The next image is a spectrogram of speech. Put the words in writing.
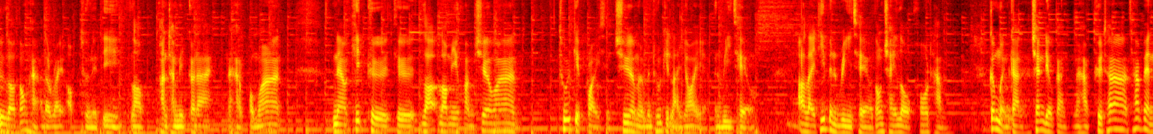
คือเราต้องหา the right opportunity เราพันธมิตรก็ได้นะครับผมว่าแนวคิดคือคือเราเรามีความเชื่อว่าธุรกิจปล่อยสินเชื่อมันเป็นธุรกิจรายย่อยเป็นรีเทลอะไรที่เป็นรีเทลต้องใช้โลเคอลทำก็เหมือนกัน เช่นเดียวกันนะครับคือถ้าถ้าเป็น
